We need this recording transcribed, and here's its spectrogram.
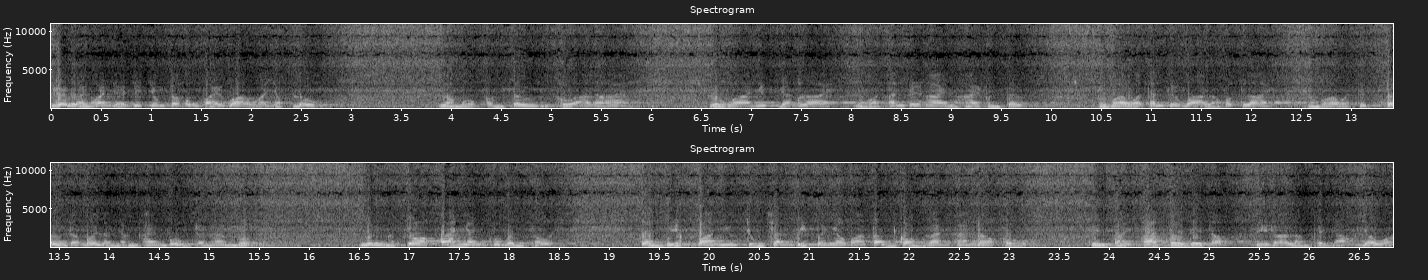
Nên là nói vậy chứ chúng ta không phải qua quả nhập luôn. Là một phần tư của a la hán rồi qua nhất giảng lai, là quả thánh thứ hai là hai phần tư. Rồi qua quả thánh thứ ba là bất lai. Rồi qua quả thứ tư đó mới là nhận 24 trên 24 nhưng mà cho cá nhân của mình thôi. Còn biết bao nhiêu chúng sanh, biết bao nhiêu bá tánh còn lang thang đau khổ, thì phải phát bồ đề tâm đi ra làm thầy giáo giáo hóa.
